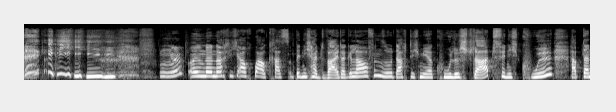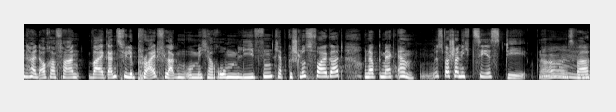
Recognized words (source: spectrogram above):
Ja, Und dann dachte ich auch, wow, krass. Bin ich halt weitergelaufen. So dachte ich mir, coole Stadt, finde ich cool. Hab dann halt auch erfahren, weil ganz viele Pride-Flaggen um mich herum liefen. Ich habe geschlussfolgert und habe gemerkt, ah, ist wahrscheinlich CSD. Ne? Es war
